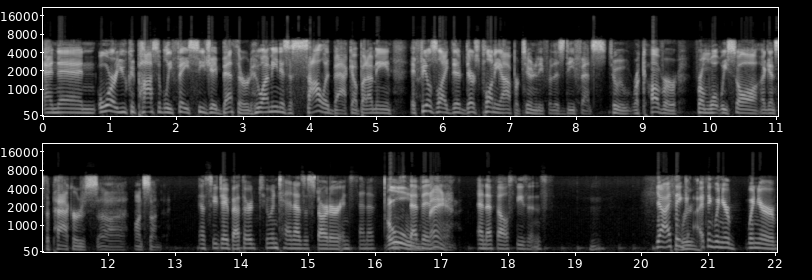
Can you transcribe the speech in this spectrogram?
and then, or you could possibly face C.J. Beathard, who I mean is a solid backup, but I mean, it feels like there, there's plenty of opportunity for this defense to recover from what we saw against the Packers uh, on Sunday. Yeah, C.J. Beathard, two and ten as a starter in seven, Oh seven man. NFL seasons. Hmm. Yeah, I think we- I think when you're when you're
